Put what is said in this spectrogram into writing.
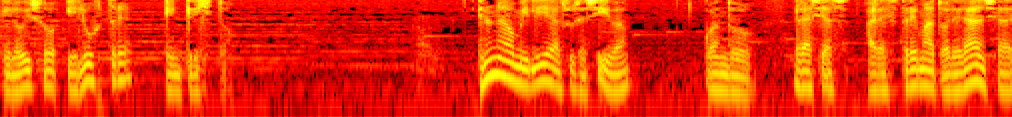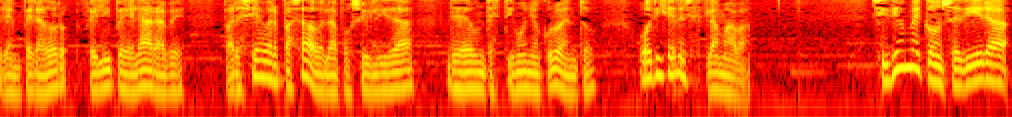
que lo hizo ilustre en Cristo. En una homilía sucesiva, cuando, gracias a la extrema tolerancia del emperador Felipe el Árabe, parecía haber pasado la posibilidad de dar un testimonio cruento, Orígenes exclamaba, Si Dios me concediera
